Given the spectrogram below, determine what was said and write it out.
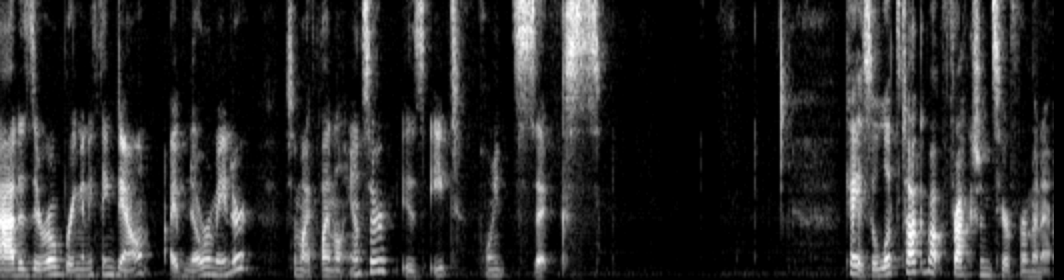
add a 0, bring anything down. I have no remainder. So my final answer is 8.6. Okay, so let's talk about fractions here for a minute.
